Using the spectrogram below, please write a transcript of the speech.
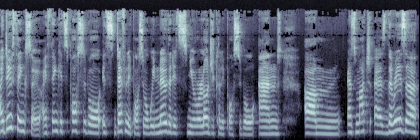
I do think so. I think it's possible. It's definitely possible. We know that it's neurologically possible. And um, as much as there is a,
